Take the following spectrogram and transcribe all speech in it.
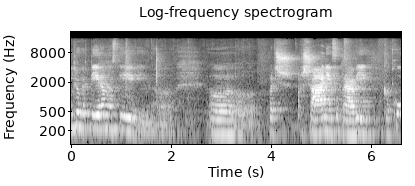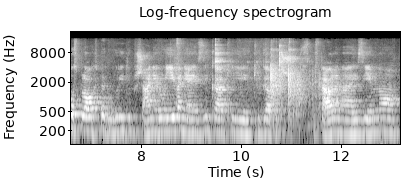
introvertiranosti in uh, uh, pač vprašanje, se pravi, kako sploh spregovoriti, vprašanje rojevanja jezika, ki, ki ga pač postavlja na izjemno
